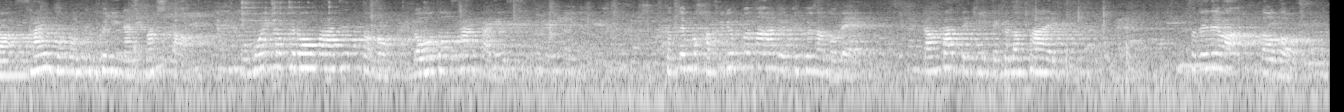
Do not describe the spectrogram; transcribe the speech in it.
は最後の曲になりました「桃色クローバー Z」の労働参加です。とても迫力のある曲なので頑張って聴いてください。それではどうぞ「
